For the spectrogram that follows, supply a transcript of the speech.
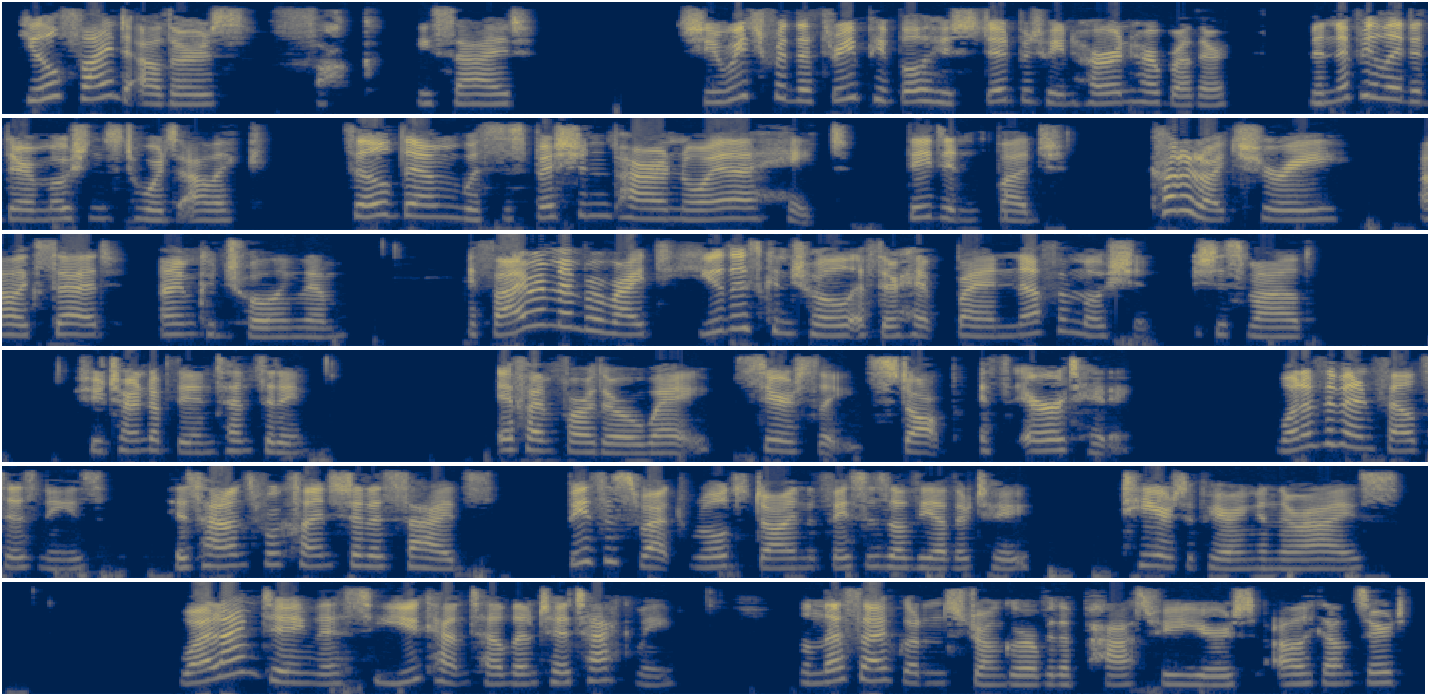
You'll find others. Fuck, he sighed. She reached for the three people who stood between her and her brother, manipulated their emotions towards Alec, filled them with suspicion, paranoia, hate. They didn't budge. Cut it out, Cherie, Alec said. I'm controlling them. If I remember right, you lose control if they're hit by enough emotion. She smiled. She turned up the intensity. If I'm farther away. Seriously, stop. It's irritating. One of the men fell to his knees. His hands were clenched at his sides. Beads of sweat rolled down the faces of the other two, tears appearing in their eyes. While I'm doing this, you can't tell them to attack me. Unless I've gotten stronger over the past few years, Alec answered.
